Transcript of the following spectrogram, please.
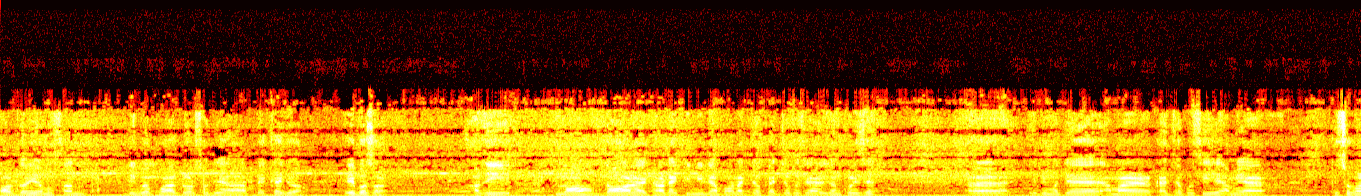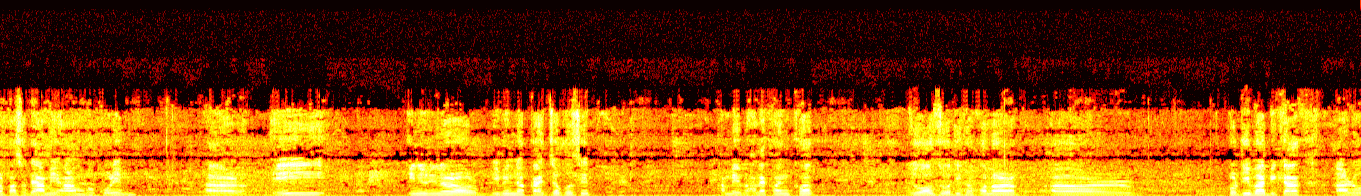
পদনী অনুষ্ঠান ডিগবৈ পৰাগৰ চদিয়া প্ৰেক্ষাগৃহ এই বছৰ আজি ন দহ আৰু এঘাৰ তাৰিখ তিনিদিনীয়া বৰ্ণাঢ্য কাৰ্যসূচীৰ আয়োজন কৰিছে। ইতিমধ্যে আমাৰ কাৰ্যসূচী আমি কিছু সময়ৰ পাছতে আমি আৰম্ভ কৰিম। এই তিনিদিনৰ বিভিন্ন কাৰ্যসূচীত আমি ভালেসংখ্যক যুৱক যুৱতীসকলৰ প্ৰতিভা বিকাশ আৰু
